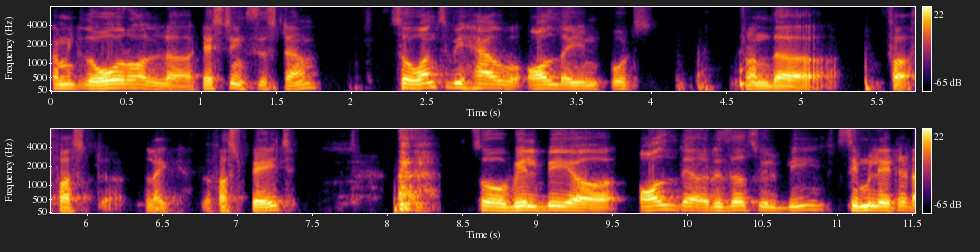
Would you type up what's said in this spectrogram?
coming to the overall uh, testing system. So once we have all the inputs from the first like the first page, so we'll be uh, all the results will be simulated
